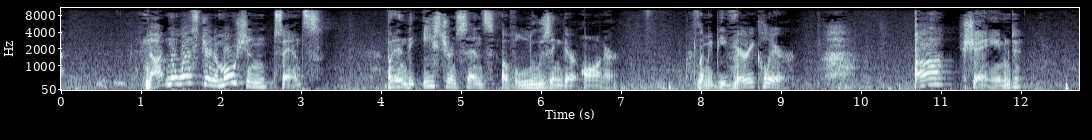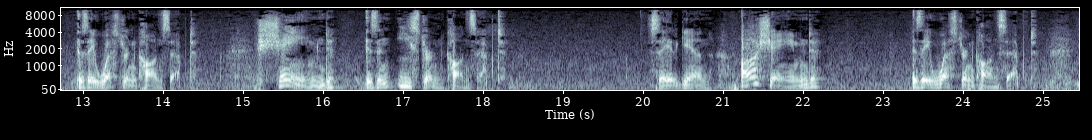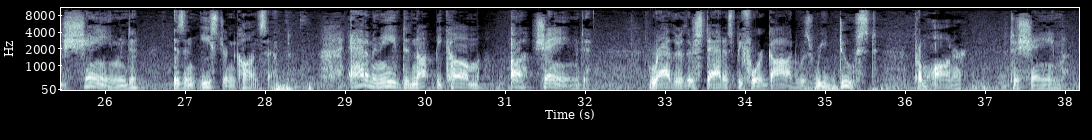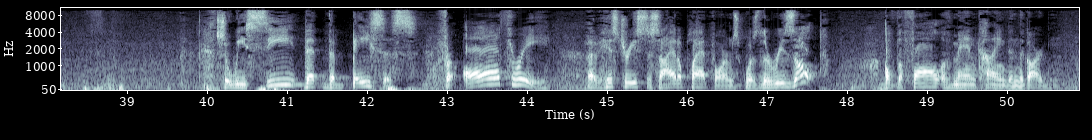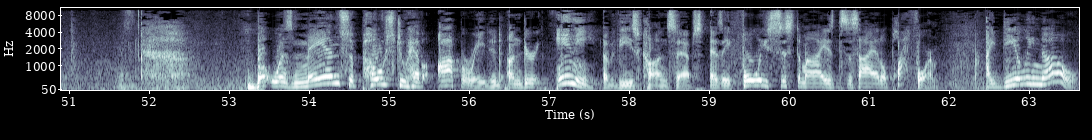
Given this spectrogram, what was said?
Not in the Western emotion sense, but in the Eastern sense of losing their honor. Let me be very clear. Ashamed is a Western concept. Shamed is an Eastern concept. Say it again. Ashamed is a Western concept. Shamed is an Eastern concept. Adam and Eve did not become ashamed. Rather, their status before God was reduced from honor to shame. So we see that the basis for all three of history's societal platforms was the result of the fall of mankind in the garden. But was man supposed to have operated under any of these concepts as a fully systemized societal platform? Ideally, no.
